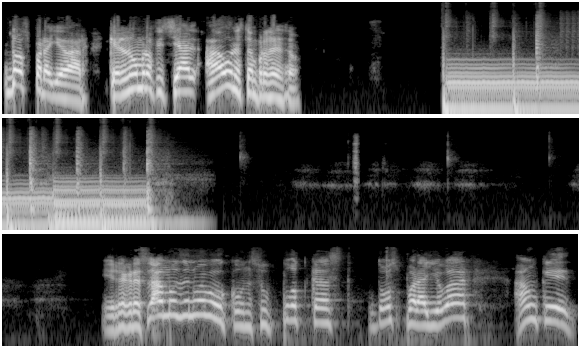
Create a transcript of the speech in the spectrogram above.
Dos para Llevar, que el nombre oficial aún está en proceso. Y regresamos de nuevo con su podcast Dos para llevar, aunque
